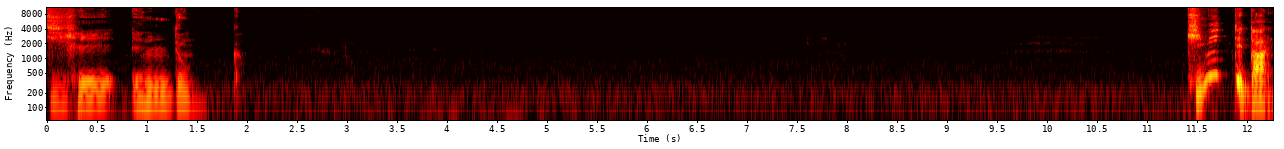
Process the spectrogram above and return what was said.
自閉エンドンか君って誰？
